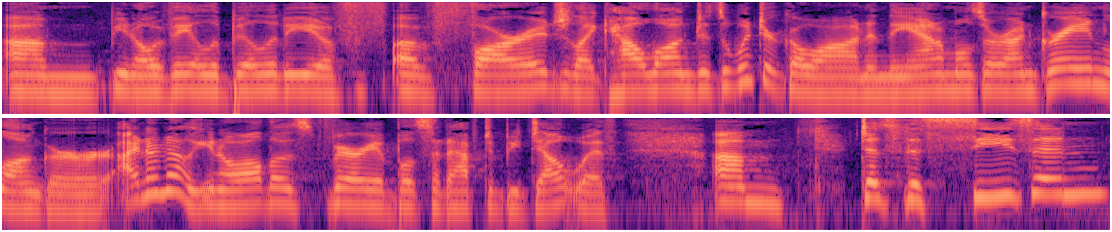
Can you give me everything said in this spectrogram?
um, you know, availability of, of forage, like how long does the winter go on, and the animals are on grain longer. I don't know, you know, all those variables that have to be dealt with. Um, does the season?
